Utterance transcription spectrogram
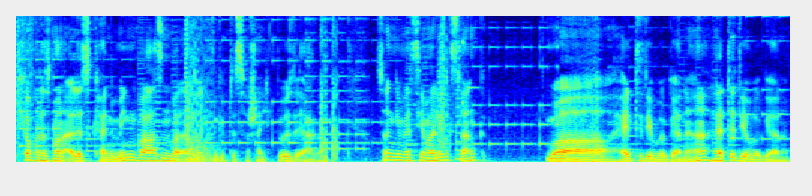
Ich hoffe, das waren alles keine Ming-Vasen, weil ansonsten gibt es wahrscheinlich böse Ärger. Dann gehen wir jetzt hier mal links lang. Boah, hättet ihr wohl gerne, hä? Hättet ihr wohl gerne.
